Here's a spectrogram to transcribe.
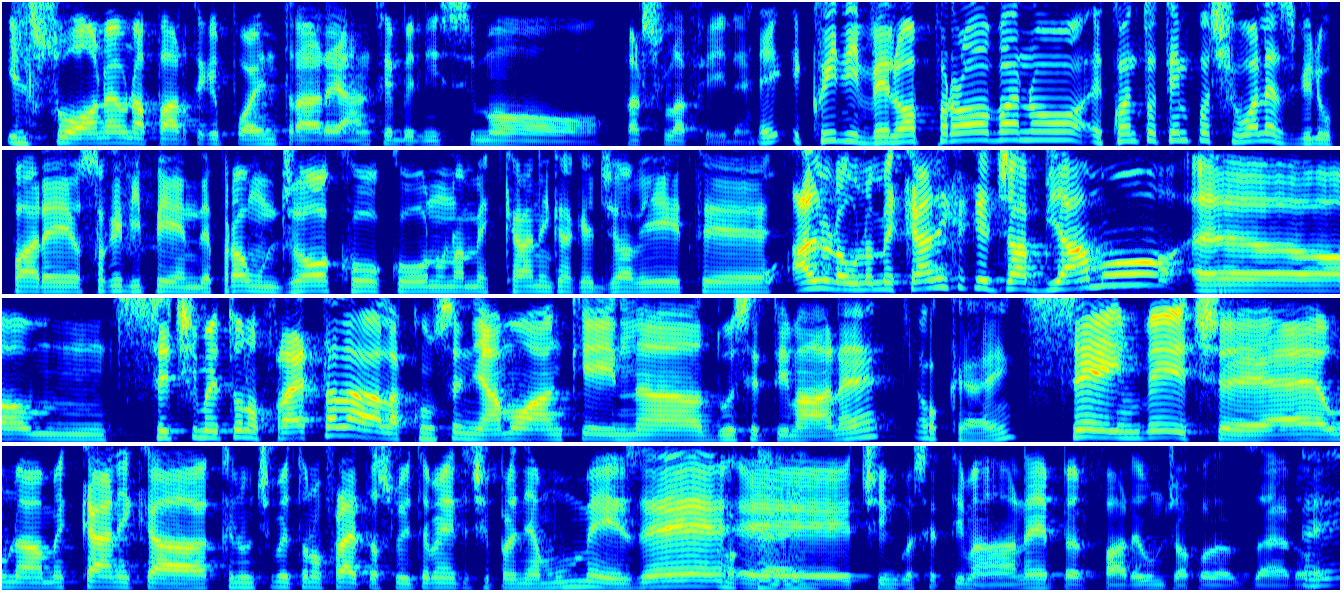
il suono è una parte che può entrare anche benissimo verso la fine. e, e quindi ve lo approvano e quanto tempo ci vuole a sviluppare so che dipende però un gioco con una meccanica che già avete Allora, una meccanica che già abbiamo, ehm, se ci mettono fretta la, la consegniamo anche in eh, due settimane. ok Se invece è una meccanica che non ci mettono fretta, solitamente ci prendiamo un mese Ok. e cinque settimane per fare un gioco da zero. E-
